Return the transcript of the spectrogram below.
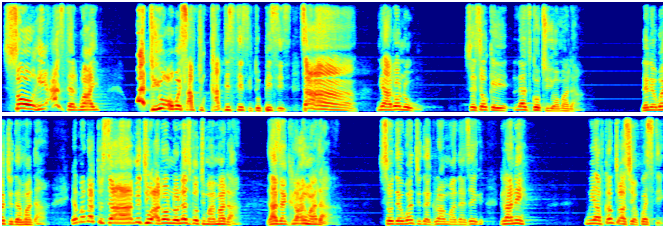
So he asked the wife, Why do you always have to cut these things into pieces? Say, ah, me, I don't know. So he said, Okay, let's go to your mother. Then they went to the mother. The mother to say, ah, me too, I don't know. Let's go to my mother. That's a grandmother. So they went to the grandmother and said, Granny, we have come to ask you a question.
